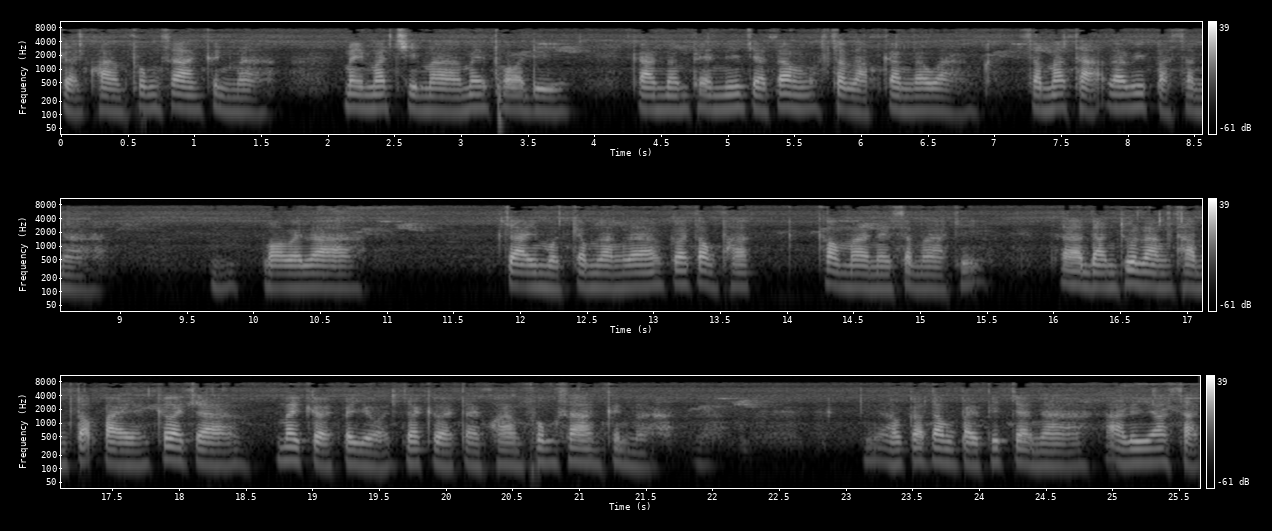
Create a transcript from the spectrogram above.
เกิดความฟุ้งซ่านขึ้นมา ไม่มัชชิมาไม่พอดี การบำเพ็ญนี้จะต้องสลับกันระหว่าง สมถะและวิปัสสนา พอเวลาใจหมดกำลังแล้วก็ต้องพักเข้ามาในสมาธิ ถ้าดันทุลังทำต่อไปก็จะไม่เกิดประโยชน์ จะเกิดแต่ความฟุ้งซ่านขึ้นมาเราก็ต้องไปพิจารณาอริยสัจ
